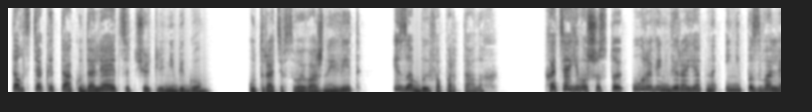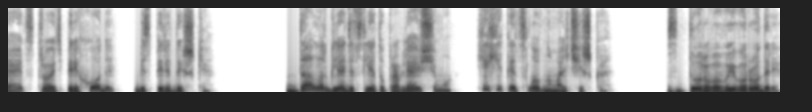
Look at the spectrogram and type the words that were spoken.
Толстяк и так удаляется чуть ли не бегом, утратив свой важный вид и забыв о порталах. Хотя его шестой уровень, вероятно, и не позволяет строить переходы без передышки. Даллар, глядя вслед управляющему, хихикает, словно мальчишка. «Здорово вы его, Родари!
